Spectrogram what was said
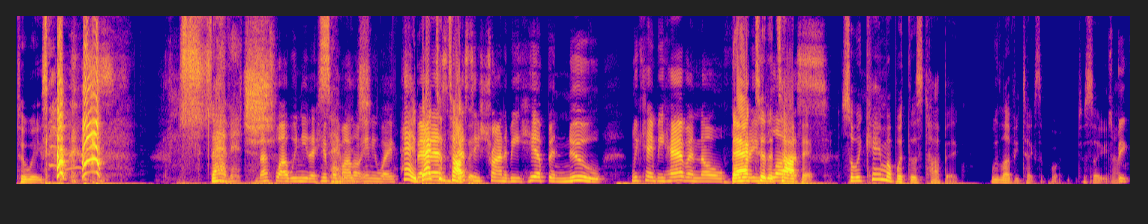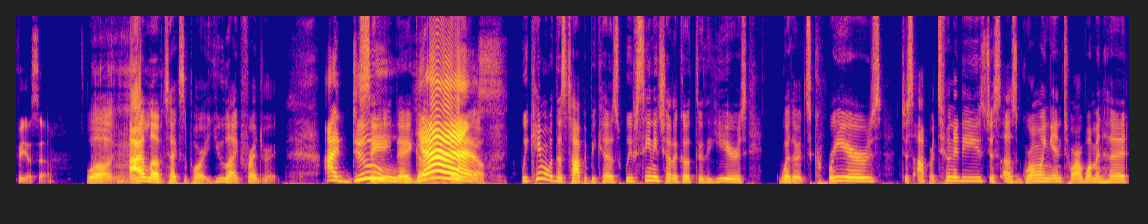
two weeks. Savage. That's why we need a hipper model anyway. Hey, back to the topic. Bessie's trying to be hip and new. We can't be having no Back to the plus. topic. So we came up with this topic. We love you, tech support. Just so you know. Speak for yourself. Well, I love tech support. You like Frederick. I do. See, there you go. There you Yes. We came up with this topic because we've seen each other go through the years, whether it's careers, just opportunities, just us growing into our womanhood.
